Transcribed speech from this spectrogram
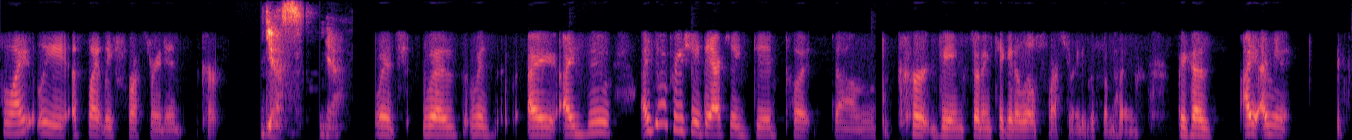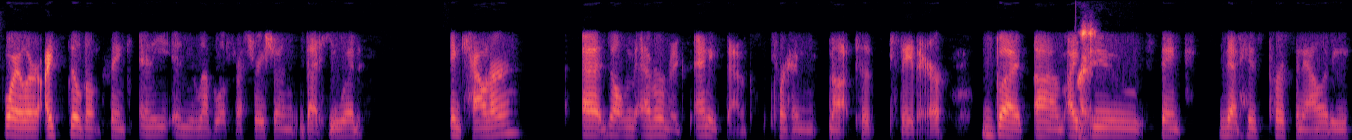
slightly a slightly frustrated Kurt, yes Yeah. which was was I I do I do appreciate they actually did put um, some Kurt being starting to get a little frustrated with some things because I I mean spoiler I still don't think any any level of frustration that he would encounter at Dalton ever makes any sense for him not to stay there. But um, I Right. do think that his personality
